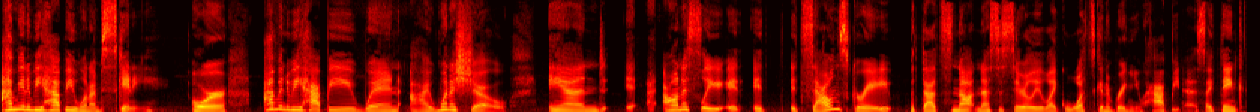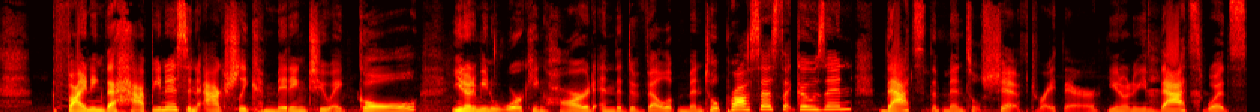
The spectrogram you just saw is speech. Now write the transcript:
I'm going to be happy when I'm skinny or I'm going to be happy when I win a show. And it, honestly, it it it sounds great, but that's not necessarily like what's going to bring you happiness. I think finding the happiness and actually committing to a goal, you know what I mean, working hard and the developmental process that goes in, that's the mental shift right there. You know what I mean? That's what's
